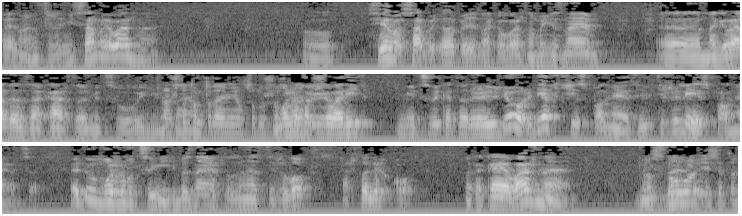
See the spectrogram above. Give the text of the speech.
Поэтому это же не самое важное. Вот. Все заповеди одинаково важно. Мы не знаем э, награды за каждую мецву. А что там тогда имелся виду? что Можно только говорить мецвы, которые легче исполняются или тяжелее исполняются. Это мы можем оценить. Мы знаем, что для нас тяжело, а что легко. Но какая важная, мы Основа, если, это,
